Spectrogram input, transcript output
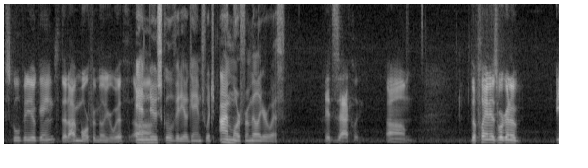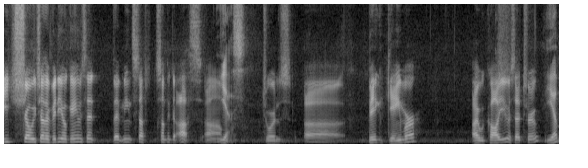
school video games that I'm more familiar with. And uh, new school video games, which I'm more familiar with. Exactly. Um, the plan is we're gonna each show each other video games that that mean stuff something to us. Um, yes. Jordan's uh, big gamer. I would call you. Is that true? Yep.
